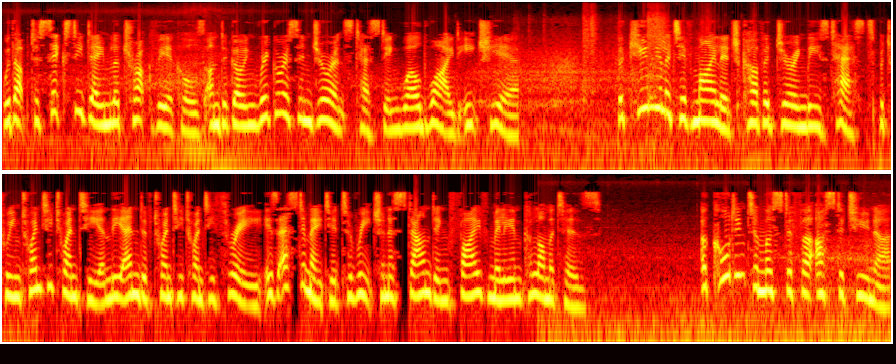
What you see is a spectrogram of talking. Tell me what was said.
with up to 60 Daimler truck vehicles undergoing rigorous endurance testing worldwide each year. The cumulative mileage covered during these tests between 2020 and the end of 2023 is estimated to reach an astounding 5 million kilometers. According to Mustafa Ustatuna,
